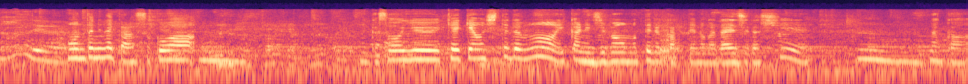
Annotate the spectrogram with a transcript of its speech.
なんで？本当にだからそこはなんかそういう経験をしてでもいかに自分を持てるかっていうのが大事だしうん。なんか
